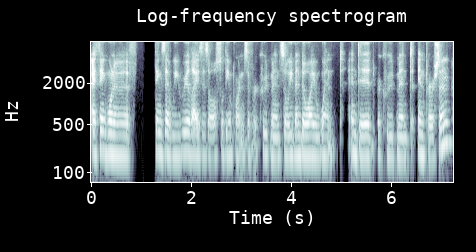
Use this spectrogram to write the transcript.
I think one of the things that we realize is also the importance of recruitment. So even though I went and did recruitment in person,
